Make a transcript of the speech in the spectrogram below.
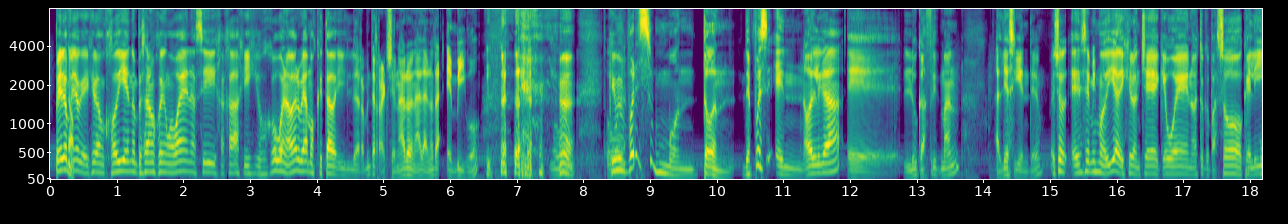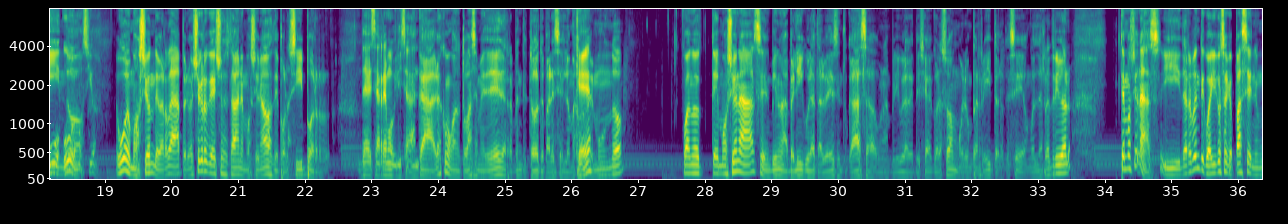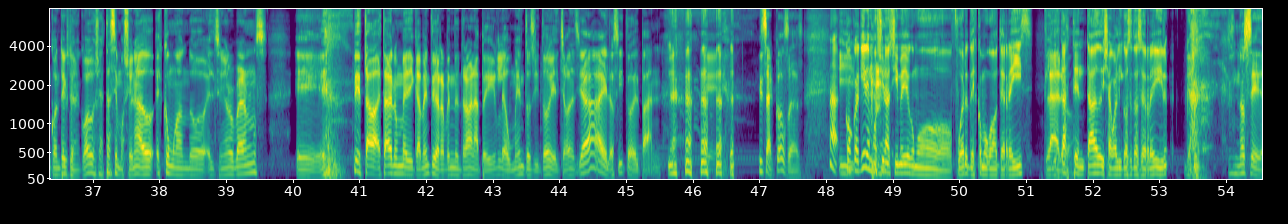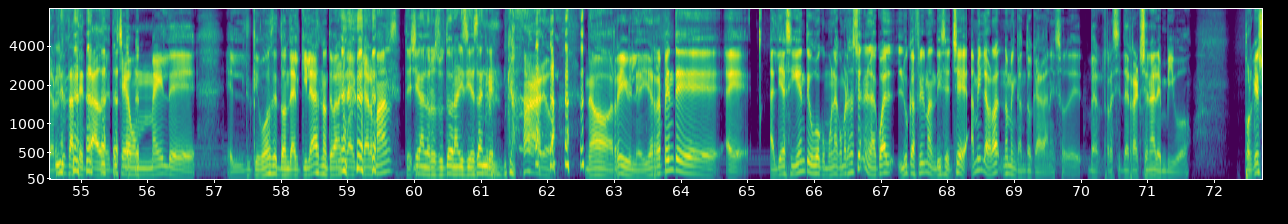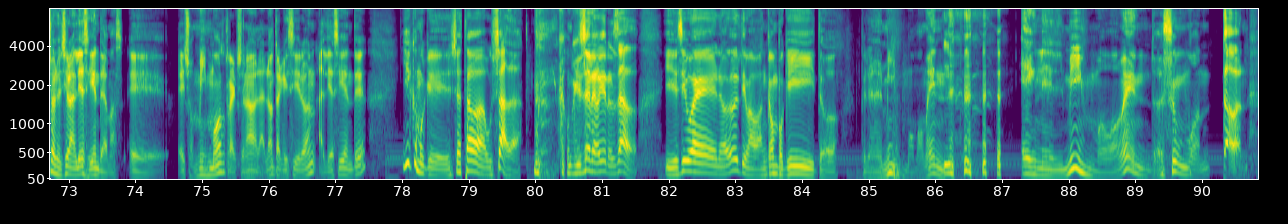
Pero No. medio que dijeron jodiendo, empezaron jodiendo como, bueno, sí, jaja, jiji, bueno, a ver, veamos qué estaba. Y de repente reaccionaron a la nota en vivo. Muy bueno. Estuvo que me parece un montón. Después en Olga, eh, Lucas Friedman, al día siguiente, ellos ese mismo día dijeron, che, qué bueno, esto que pasó, qué lindo. Hubo, hubo emoción. Hubo emoción de verdad, pero yo creo que ellos estaban emocionados de por sí por... Debe ser removilizante. Claro, es como cuando tomas MD, de repente todo te parece lo mejor ¿Qué? del mundo. Cuando te emocionás, eh, viendo una película, tal vez en tu casa, una película que te llega al corazón, muere un perrito, lo que sea, un Golden Retriever, te emocionás. Y de repente cualquier cosa que pase en un contexto en el cual ya estás emocionado, es como cuando el señor Burns eh, estaba, estaba en un medicamento y de repente entraban a pedirle aumentos y todo, y el chaval decía, ah, el osito del pan. Eh, esas cosas. Ah, Y- Con cualquier emoción así medio como fuerte, es como cuando te reís. Claro. Estás tentado y ya cualquier cosa te hace reír. no sé, de repente estás tentado, te llega un mail de el que vos donde alquilás no te van a querer alquilar más. Te llegan los resultados de análisis de sangre. Claro. No, horrible. Y de repente, eh, al día siguiente hubo como una conversación en la cual Luca Friedman dice, che, a mí la verdad no me encantó que hagan eso de, ver, de reaccionar en vivo. Porque ellos lo hicieron al día siguiente, además. Eh, ellos mismos reaccionaron a la nota que hicieron al día siguiente. Y es como que ya estaba usada. como que ya la habían usado. Y decís, bueno, de última banca un poquito. Pero en el mismo momento. en el mismo momento. Es un montón.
